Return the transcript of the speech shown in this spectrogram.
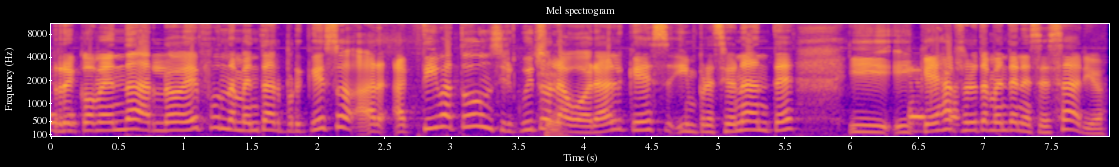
recomendarlo es fundamental porque eso activa todo un circuito laboral que es impresionante y, que es absolutamente necesario.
